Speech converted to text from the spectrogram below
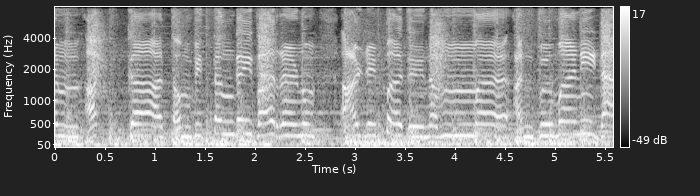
அண்ணன் அக்கா தம்பி தங்கை வரணும். அழைப்பது நம்ம அன்பு மணிடா.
